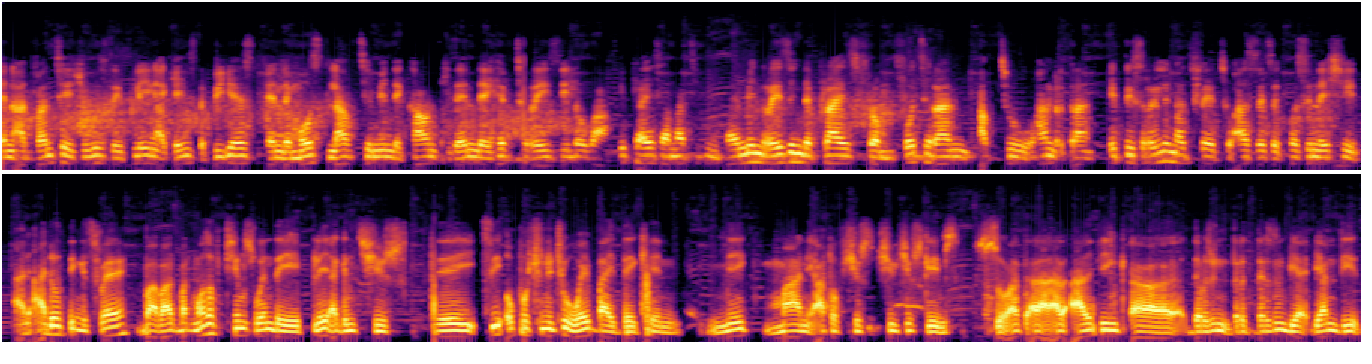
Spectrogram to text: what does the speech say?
an advantage because they're playing against the biggest and the most loved team in the country. Then they have to raise the lower the price of ticket. I mean, raising the price from 40 rand up to 100 rand. It is really not fair to us as a Khosi Nation. I, I don't think it's fair, but, but, but most of teams, when they play against Chiefs, they see opportunity whereby they can make money out of Chiefs, Chiefs games. So I, I, I think uh, the reason the, reason behind this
